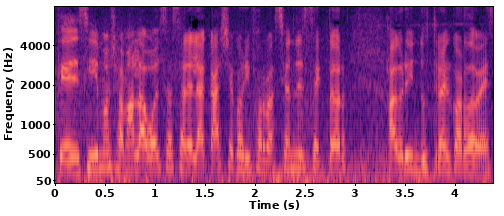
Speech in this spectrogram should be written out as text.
que decidimos llamar la bolsa Sale a la Calle con información del sector agroindustrial cordobés.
